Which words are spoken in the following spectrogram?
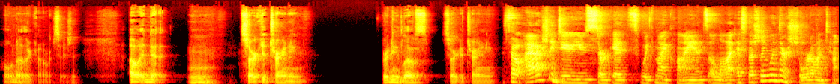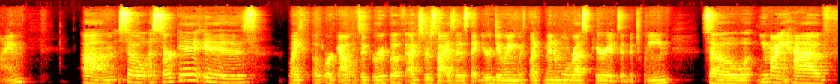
Whole nother conversation. Oh, and uh, mm, circuit training. Brittany loves circuit training. So I actually do use circuits with my clients a lot, especially when they're short on time. Um, so a circuit is like a workout. It's a group of exercises that you're doing with like minimal rest periods in between. So you might have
